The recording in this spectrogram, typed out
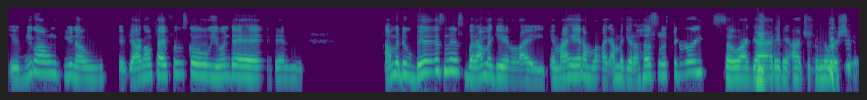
if you gonna, you know, if y'all gonna pay for school, you and dad, then I'm gonna do business, but I'm gonna get like in my head, I'm like, I'm gonna get a hustler's degree. So I got it in entrepreneurship.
